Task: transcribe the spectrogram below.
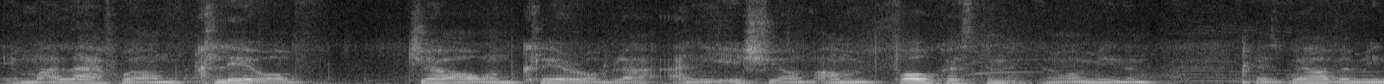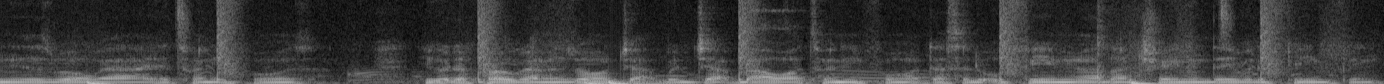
in my life where I'm clear of jail, I'm clear of like any issue, I'm, I'm focused in it, you know what I mean? And there's other meanings as well, we're out here 24s. You got the program as well, Jack with Jack Bauer 24, that's a little theme, you know, done training day with a theme thing.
